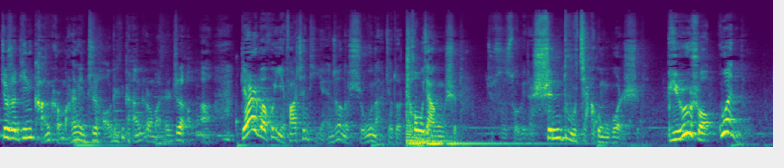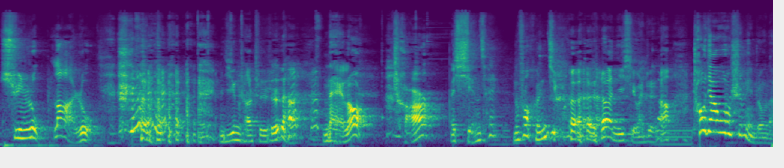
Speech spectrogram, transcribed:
就是给你砍口，马上给你治好；给你砍口，马上治好啊。第二个会引发身体炎症的食物呢，叫做超加工食品，就是所谓的深度加工过的食品，比如说罐头、熏肉、腊肉，你经常吃是的，奶酪、肠、那咸菜，能放很久，让你喜欢吃啊。超加工食品中呢，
